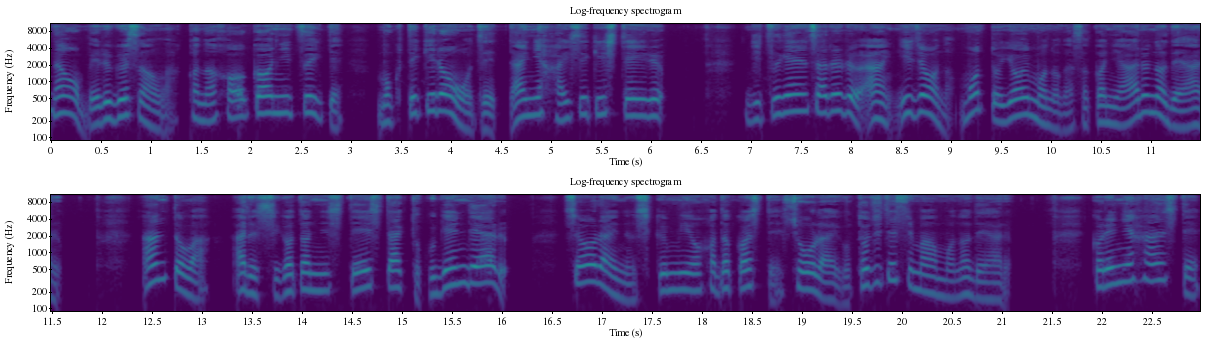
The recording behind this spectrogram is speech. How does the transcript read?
なおベルグソンはこの方向について目的論を絶対に排斥している実現される案以上のもっと良いものがそこにあるのである。案とはある仕事に指定した極限である。将来の仕組みを施して将来を閉じてしまうものである。これに反して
